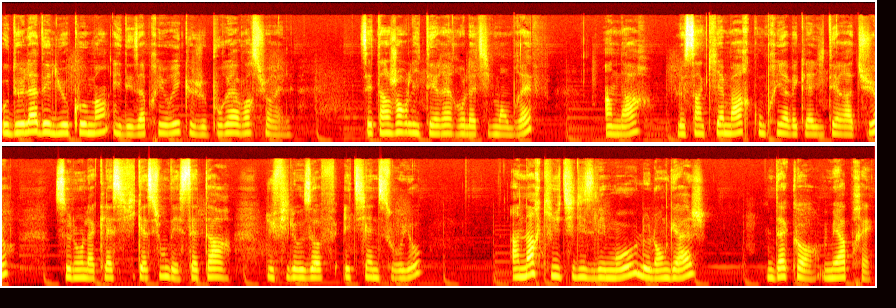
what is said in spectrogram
au-delà des lieux communs et des a priori que je pourrais avoir sur elle. C'est un genre littéraire relativement bref, un art, le cinquième art compris avec la littérature, selon la classification des sept arts du philosophe Étienne Souriau, un art qui utilise les mots, le langage, D'accord, mais après.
